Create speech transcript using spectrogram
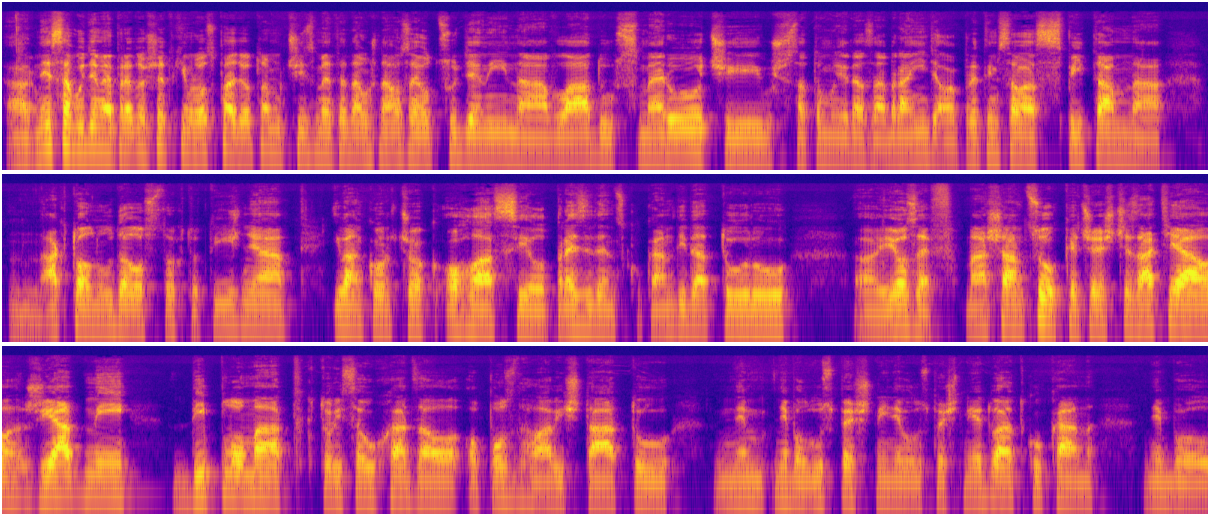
A dnes sa budeme predovšetkým rozprávať o tom, či sme teda už naozaj odsudení na vládu Smeru, či už sa tomu nedá zabraniť, ale predtým sa vás spýtam na mm, aktuálnu udalosť tohto týždňa. Ivan Korčok ohlásil prezidentskú kandidatúru Jozef má šancu, keďže ešte zatiaľ žiadny diplomat, ktorý sa uchádzal o post hlavy štátu, ne, nebol úspešný, nebol úspešný Eduard Kukan, nebol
